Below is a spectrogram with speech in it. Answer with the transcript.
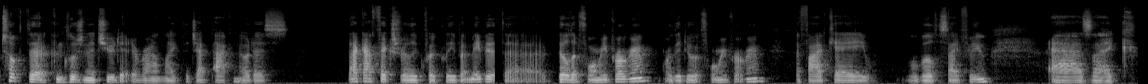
took the conclusion that you did around like the Jetpack notice that got fixed really quickly, but maybe the Build It For Me program or the Do It For Me program, the 5K will build a site for you, as like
